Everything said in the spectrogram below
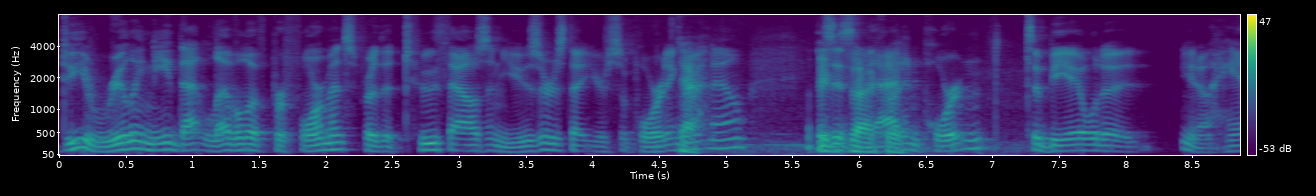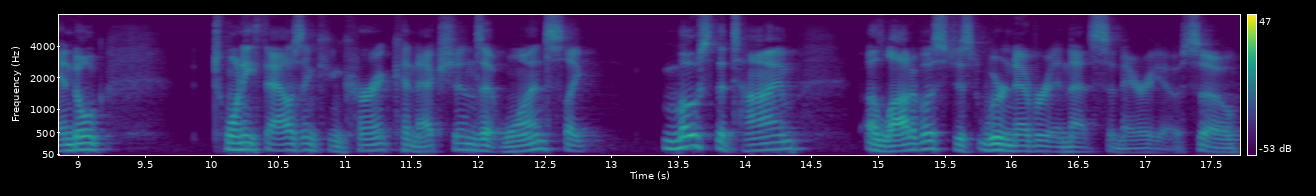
do you really need that level of performance for the 2,000 users that you're supporting yeah, right now? Is exactly. it that important to be able to you know handle 20,000 concurrent connections at once like most of the time a lot of us just we're never in that scenario so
